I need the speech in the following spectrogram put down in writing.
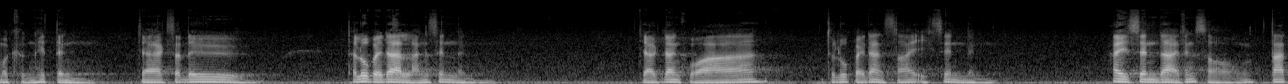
มาขึงให้ตึง จากสะดือทะลุไปด้านหลังเส้นหนึ่ง จากด้านขวาทะลุไปด้านซ้ายอีกเส้นหนึ่ง ให้เส้นได้ทั้งสอง ตัด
